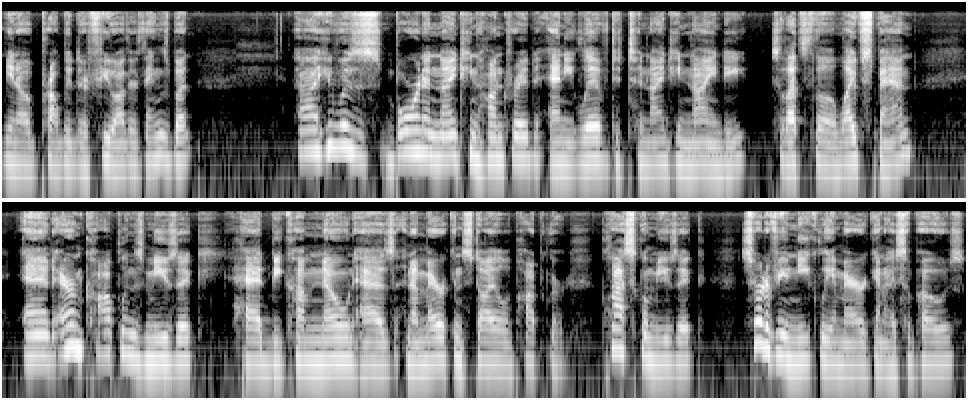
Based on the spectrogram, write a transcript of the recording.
you know, probably did a few other things, but uh, he was born in 1900 and he lived to 1990, so that's the lifespan. And Aaron Copland's music had become known as an American style of popular classical music sort of uniquely American, I suppose.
